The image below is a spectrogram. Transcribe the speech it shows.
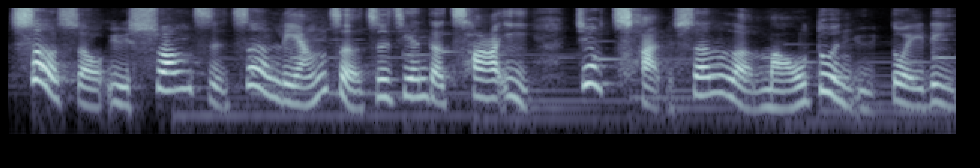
射手与双子这两者之间的差异就产生了矛盾与对立。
